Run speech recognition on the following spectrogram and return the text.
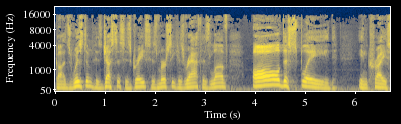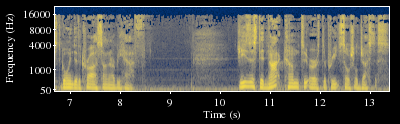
God's wisdom, His justice, His grace, His mercy, His wrath, His love, all displayed in Christ going to the cross on our behalf. Jesus did not come to earth to preach social justice.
